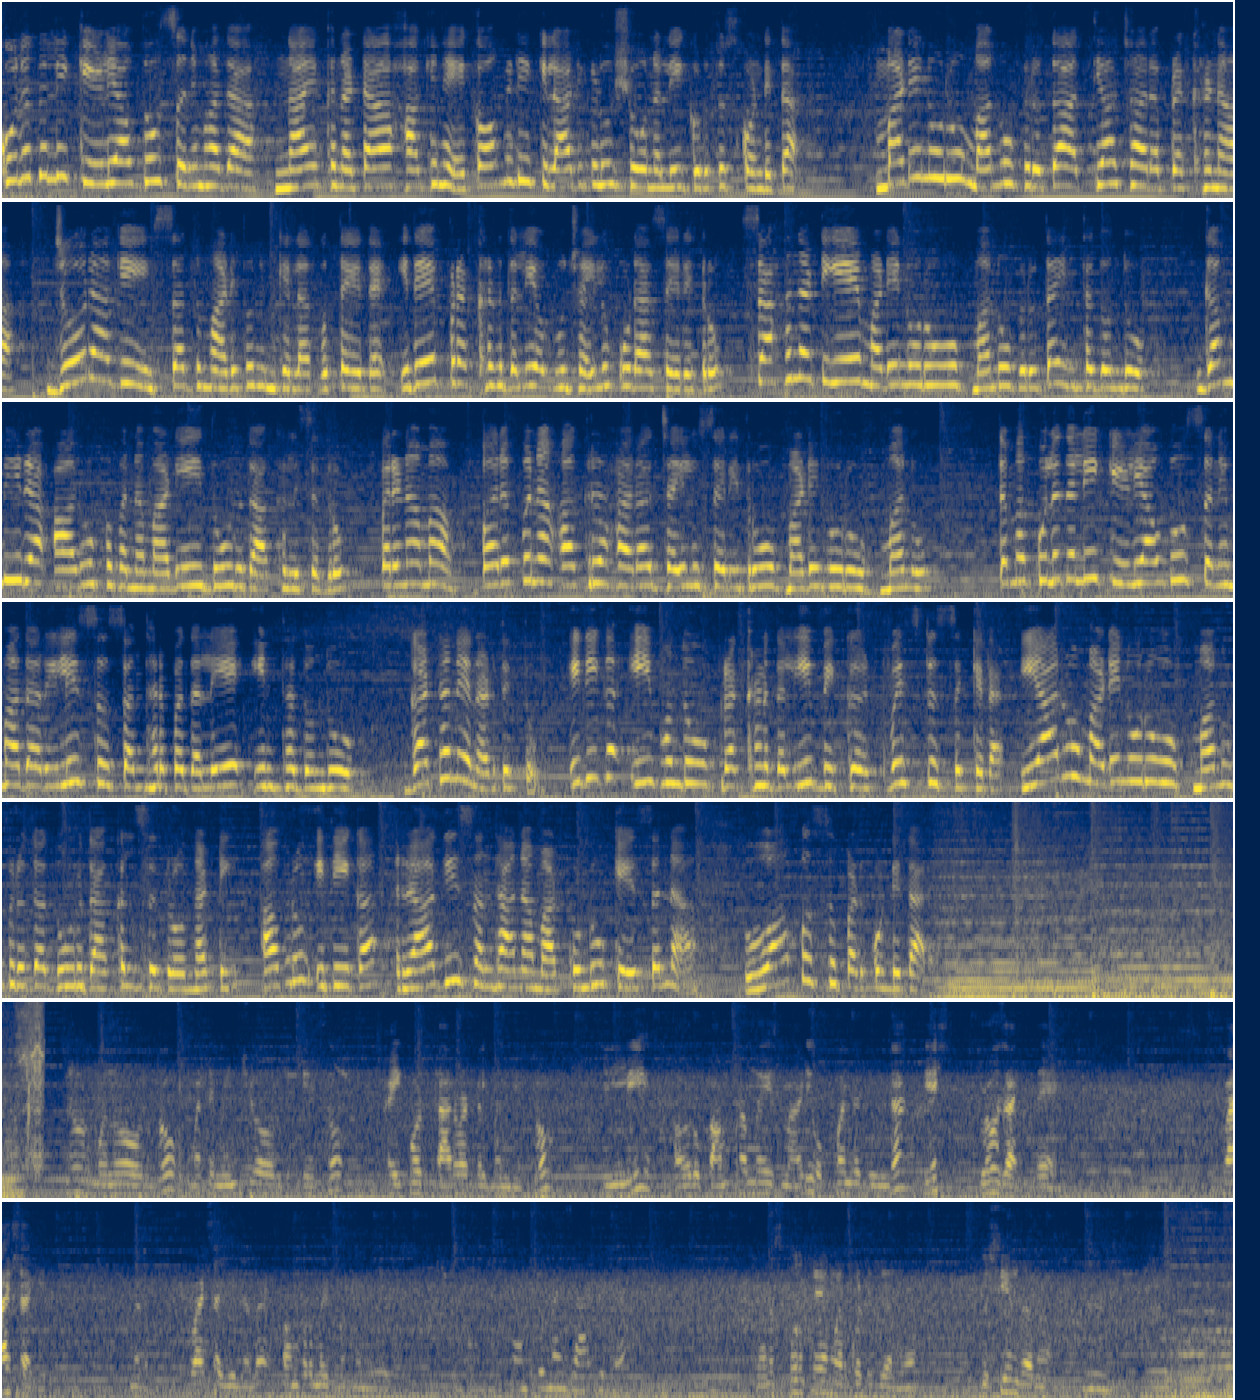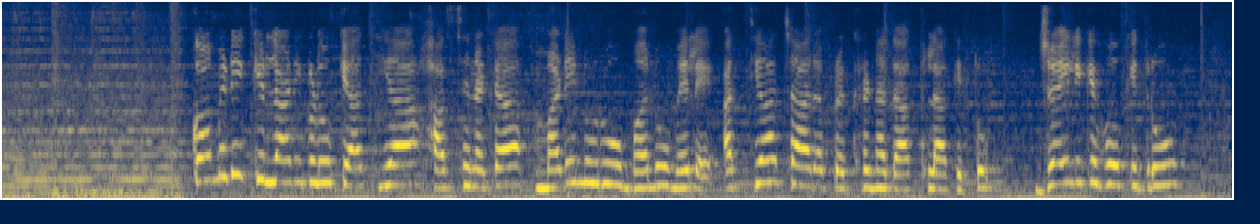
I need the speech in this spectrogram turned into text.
ಕುಲದಲ್ಲಿ ಕೇಳ್ಯಾವ್ದು ಸಿನಿಮಾದ ನಾಯಕ ನಟ ಹಾಗೆಯೇ ಕಾಮಿಡಿ ಕಿಲಾಡಿಗಳು ಶೋನಲ್ಲಿ ಗುರುತಿಸಿಕೊಂಡಿದ್ದ. ಮಡೆನೂರು ಮನು ವಿರುದ್ಧ ಅತ್ಯಾಚಾರ ಪ್ರಕರಣ ಜೋರಾಗಿ ಸದ್ದು ಮಾಡಿದ್ದು ನಿಮ್ಗೆಲ್ಲ ಗೊತ್ತೇ ಇದೆ. ಇದೇ ಪ್ರಕರಣದಲ್ಲಿ ಅವರು ಜೈಲು ಕೂಡ ಸೇರಿದ್ರು. ಸಹನಟಿಯೇ ಮಡೆನೂರು ಮನು ವಿರುದ್ಧ ಇಂಥದ್ದೊಂದು ಗಂಭೀರ ಆರೋಪವನ್ನ ಮಾಡಿ ದೂರು ದಾಖಲಿಸಿದ್ರು. ಪರಿಣಾಮ ಪರಪ್ಪನ ಅಗ್ರಹಾರ ಜೈಲು ಸೇರಿದ್ರು ಮಡೆನೂರು ಮನು. ತಮ್ಮ ಕುಲದಲ್ಲಿ ಕೇಳ್ಯಾವುದು ಸಿನಿಮಾದ ರಿಲೀಸ್ ಸಂದರ್ಭದಲ್ಲೇ ಇಂಥದ್ದೊಂದು ಘಟನೆ ನಡೆದಿತ್ತು. ಇದೀಗ ಈ ಒಂದು ಪ್ರಕರಣದಲ್ಲಿ ಬಿಗ್ ಟ್ವಿಸ್ಟ್ ಸಿಕ್ಕಿದೆ. ಯಾರು ಮಡೆನೂರು ಮನು ವಿರುದ್ಧ ದೂರು ದಾಖಲಿಸಿದ್ರು ನಟಿ, ಅವರು ಇದೀಗ ರಾಜಿ ಸಂಧಾನ ಮಾಡಿಕೊಂಡು ಕೇಸನ್ನ ವಾಪಸ್ ಪಡ್ಕೊಂಡಿದ್ದಾರೆ. ಮನು ಅವ್ರದ್ದು ಮತ್ತು ಮಿಂಚು ಅವ್ರದ್ದು ಕೇಸು ಹೈಕೋರ್ಟ್ ಧಾರವಾಡದಲ್ಲಿ ಬಂದಿತ್ತು. ಇಲ್ಲಿ ಅವರು ಕಾಂಪ್ರಮೈಸ್ ಮಾಡಿ ಒಪ್ಪಂದದಿಂದ ಕೇಸ್ ಕ್ಲೋಸ್ ಆಗಿದೆ. ಕ್ಲಾಶ್ ಆಗಿದೆ. ಕ್ವಾಶ್ ಆಗಿದೆಯಲ್ಲ ಕಾಂಪ್ರಮೈಸ್ ಮಾಡಿ ಕಾಂಪ್ರಮೈಸ್ ಆಗಿದೆ. ಮನಸ್ಫೂರ್ತಿಯಾಗಿ ಮಾಡ್ಕೊಟ್ಟಿದ್ದೆ ಖುಷಿಯಿಂದ ಕಾಮಿಡಿ ಕಿಲ್ಲಾಡಿಗಳು ಖ್ಯಾತಿಯ ಹಾಸ್ಯನಟ ಮಡೆನೂರು ಮನು ಮೇಲೆ ಅತ್ಯಾಚಾರ ಪ್ರಕರಣ ದಾಖಲಾಗಿತ್ತು. ಜೈಲಿಗೆ ಹೋಗಿದ್ರು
